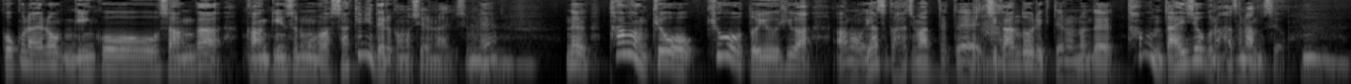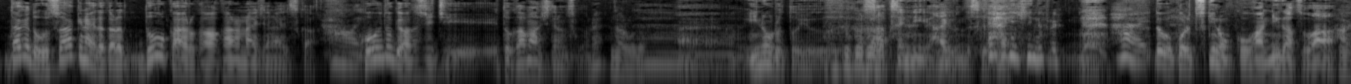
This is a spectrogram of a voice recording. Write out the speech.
国内の銀行さんが換金するものが先に出るかもしれないですよね。うんで、多分今日、今日という日は、あの、安く始まってて、時間通り来てるので、はい、多分大丈夫なはずなんですよ。うん、だけど、薄商いだから、どう変わるかわからないじゃないですか。はい、こういう時は私、じーっと我慢してるんですけどね。なるほど。えー、祈るという作戦に入るんですけどね。祈る。はい。でもこれ、月の後半2月は、はい、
